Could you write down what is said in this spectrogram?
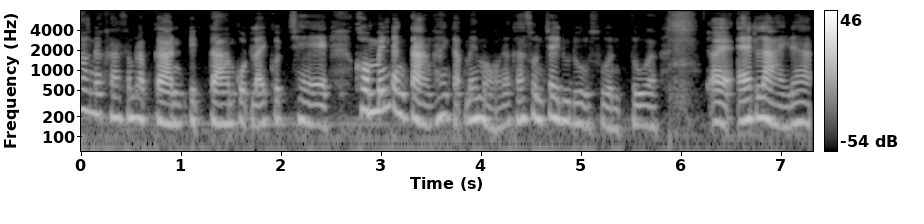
มากนะคะสำหรับการติดตามกดไลค์กดแชร์คอมเมนต์ต่างๆ ให้กับแม่หมอนะคะ สนใจดูดวงส่วนตัวแอดไลน์ได้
